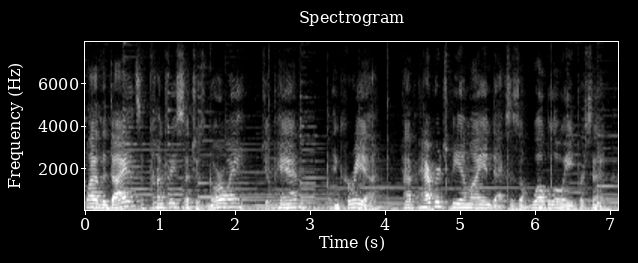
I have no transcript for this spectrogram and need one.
While the diets of countries such as Norway, Japan, and Korea have average BMI indexes of well below 8%.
